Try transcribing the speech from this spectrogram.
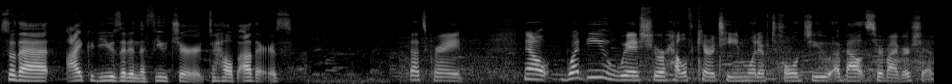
so that I could use it in the future to help others. That's great. Now, what do you wish your healthcare team would have told you about survivorship?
